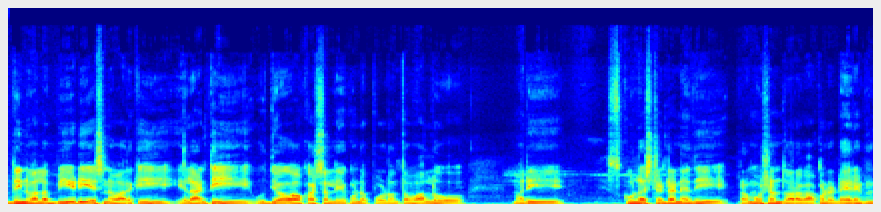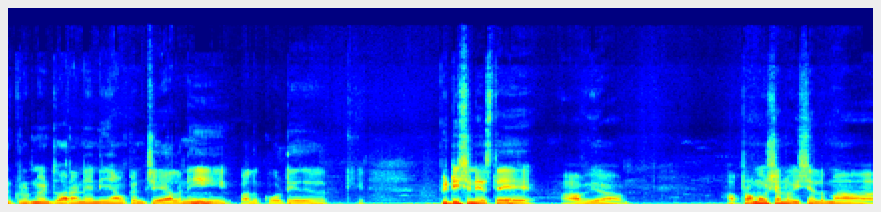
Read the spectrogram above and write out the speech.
దీనివల్ల బీఈడీ చేసిన వారికి ఎలాంటి ఉద్యోగ అవకాశాలు లేకుండా పోవడంతో వాళ్ళు మరి స్కూల్ అసిస్టెంట్ అనేది ప్రమోషన్ ద్వారా కాకుండా డైరెక్ట్ రిక్రూట్మెంట్ ద్వారానే నియామకం చేయాలని వాళ్ళు కోర్టు పిటిషన్ వేస్తే అవి ఆ ప్రమోషన్ల విషయంలో మా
